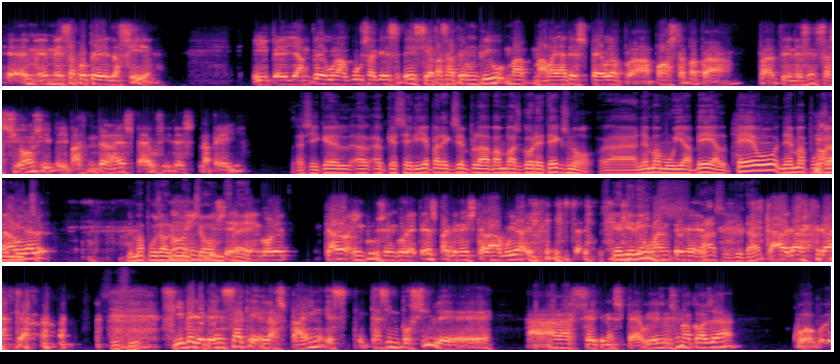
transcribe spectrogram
eh, més apropades d'ací. I, per exemple, una cursa que si ha passat per un riu, m'ha banyat els peus a posta per, per, per tenir sensacions i, i per entrenar els peus i les, la pell. Així que el, el, el que seria, per exemple, bambes Gore-Tex, no. Uh, anem a mullar bé el peu, anem a posar no, el mitjó, anem a posar el no, mitjó en fred. En Gore, claro, inclús en Gore-Tex perquè no és que l'aigua i, i, és que i no aguante més. Ah, sí, és veritat. Claro, claro, claro, claro. Sí, sí. sí, perquè pensa que en l'espai és quasi impossible eh, anar sec en els peus. És, una cosa...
